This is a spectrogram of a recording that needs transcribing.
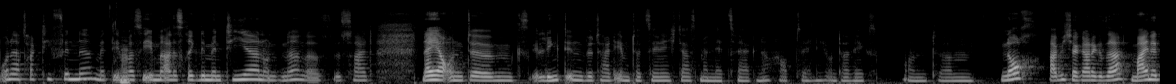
unattraktiv finde, mit dem, Ja. was sie eben alles reglementieren und ne, das ist halt, naja, und ähm, LinkedIn wird halt eben tatsächlich, da ist mein Netzwerk, ne, hauptsächlich unterwegs. Und ähm, noch, habe ich ja gerade gesagt, meine,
